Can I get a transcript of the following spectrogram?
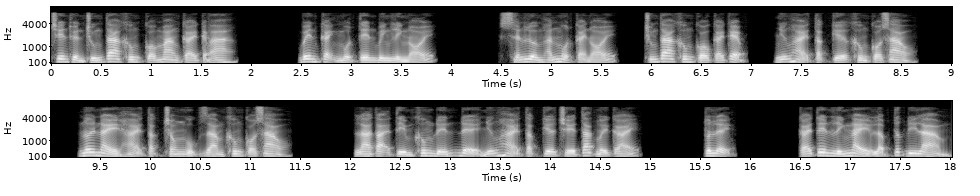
trên thuyền chúng ta không có mang cái kẹp A. Bên cạnh một tên binh lính nói. Xén lương hắn một cái nói, chúng ta không có cái kẹp, những hải tặc kia không có sao. Nơi này hải tặc trong ngục giam không có sao. Là tại tìm không đến để những hải tặc kia chế tác mấy cái. Tuân lệnh. Cái tên lính này lập tức đi làm.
